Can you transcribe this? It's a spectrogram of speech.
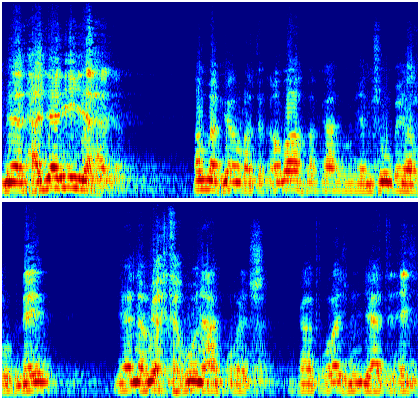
من الحجر إلى الحجر. أما في عمرة القضاء فكانوا يمشون بين الركنين لأنهم يختفون عن قريش. وكانت قريش من جهة الحجر.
